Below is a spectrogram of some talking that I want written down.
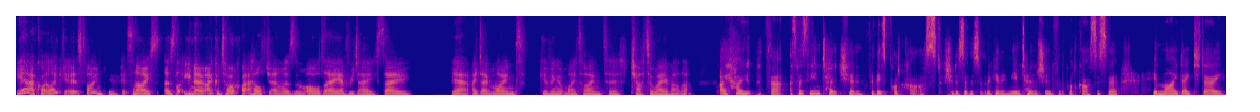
Yeah, I quite like it. It's fine. Yeah. It's nice. As you know, I could talk about health journalism all day, every day. So yeah, I don't mind giving up my time to chat away about that. I hope that, I suppose the intention for this podcast, I should have said this at the beginning, the intention for the podcast is that in my day to day,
